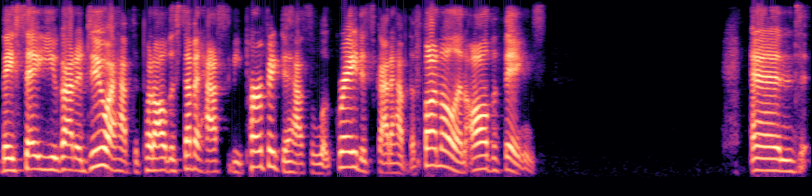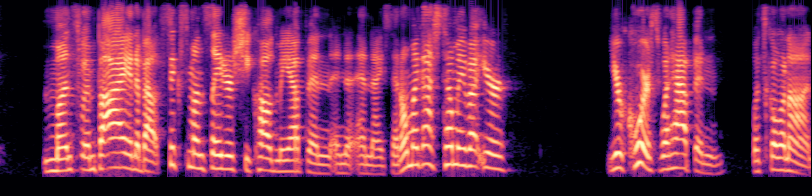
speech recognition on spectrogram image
they say you got to do. I have to put all this stuff. It has to be perfect. It has to look great. It's got to have the funnel and all the things. And months went by and about six months later she called me up and, and and i said oh my gosh tell me about your your course what happened what's going on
